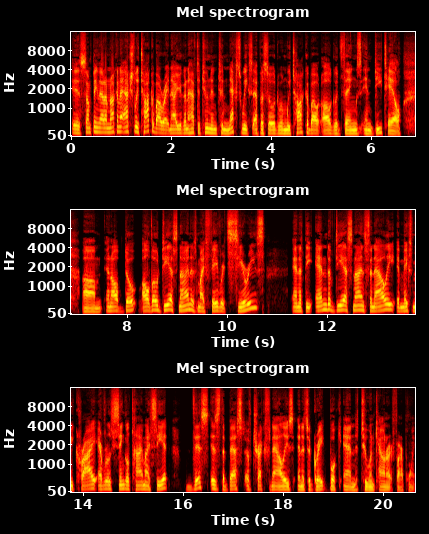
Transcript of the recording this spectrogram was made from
is something that I'm not going to actually talk about right now. You're going to have to tune into next week's episode when we talk about all good things in detail. Um, and although, although DS9 is my favorite series, and at the end of DS9's finale, it makes me cry every single time I see it. This is the best of Trek finales, and it's a great bookend to encounter at Farpoint.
